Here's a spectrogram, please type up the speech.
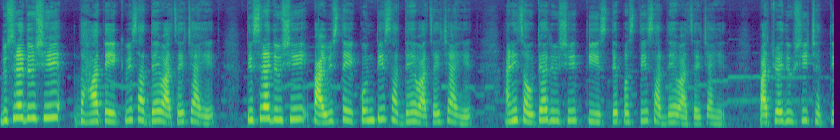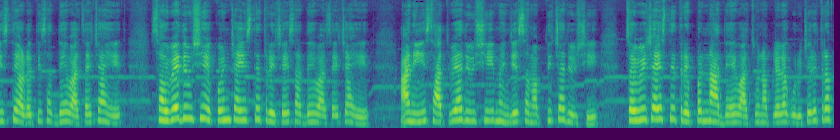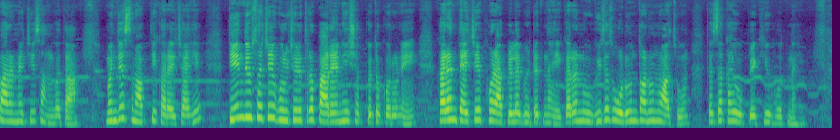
दुसऱ्या दिवशी दहा ते एकवीस अध्याय वाचायचे आहेत. तिसऱ्या दिवशी बावीस ते एकोणतीस अध्याय वाचायचे आहेत. आणि चौथ्या दिवशी तीस ते पस्तीस अध्याय वाचायचे आहेत. पाचव्या दिवशी छत्तीस ते अडतीस अध्याय वाचायचे आहेत. सहाव्या दिवशी एकोणचाळीस ते त्रेचाळीस अध्याय वाचायचे आहेत. आणि सातव्या दिवशी म्हणजे समाप्तीच्या दिवशी चव्वेचाळीस ते त्रेपन्न अध्याय वाचून आपल्याला गुरुचरित्र पारायणाची सांगता म्हणजे समाप्ती करायची आहे. तीन दिवसाचे गुरुचरित्र पारायण हे शक्यतो करू नये कारण त्याचे फळ आपल्याला भेटत नाही कारण उगीच ओढून ताणून वाचून त्याचा काही उपयोगही होत नाही.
